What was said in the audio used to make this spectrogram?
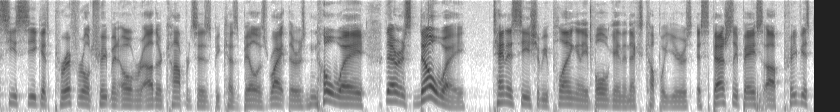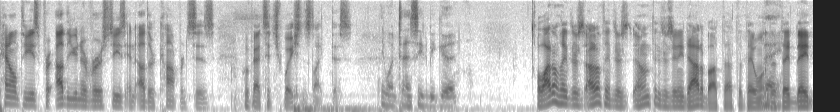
SEC gets peripheral treatment over other conferences because Bill is right. There is no way, there is no way Tennessee should be playing in a bowl game the next couple years, especially based off previous penalties for other universities and other conferences who've had situations like this. They want Tennessee to be good. Oh, I don't think there's. I don't think there's. I don't think there's any doubt about that. That they won't. That They. they they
